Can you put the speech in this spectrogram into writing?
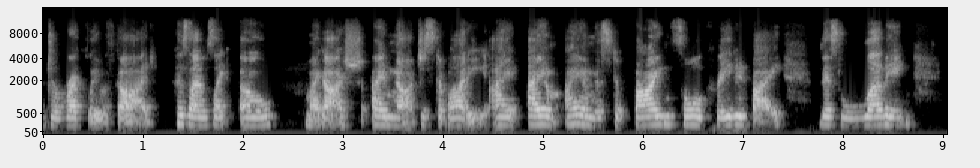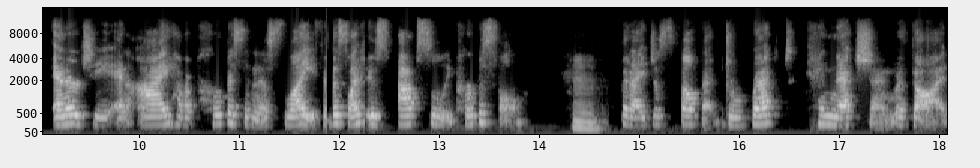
directly with God because I was like, oh my gosh, I am not just a body. I, I am I am this divine soul created by this loving energy and I have a purpose in this life. This life is absolutely purposeful. Mm. But I just felt that direct connection with God.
